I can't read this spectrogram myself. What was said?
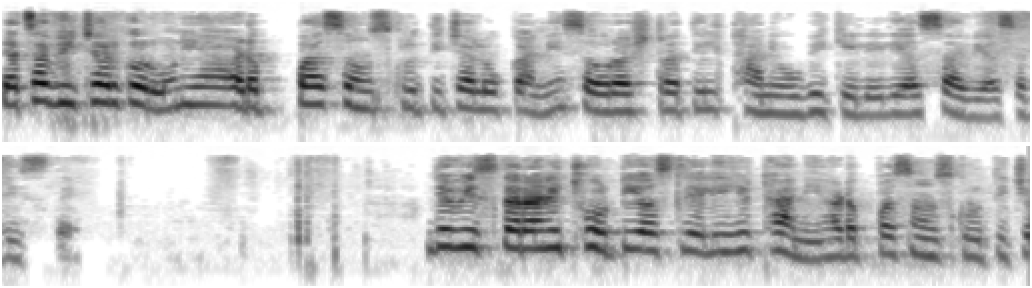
त्याचा विचार करून या हडप्पा संस्कृतीच्या लोकांनी सौराष्ट्रातील ठाणे उभी केलेली असावी असं दिसतंय. म्हणजे विस्ताराने छोटी असलेली ही ठाणे हडप्पा संस्कृतीची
